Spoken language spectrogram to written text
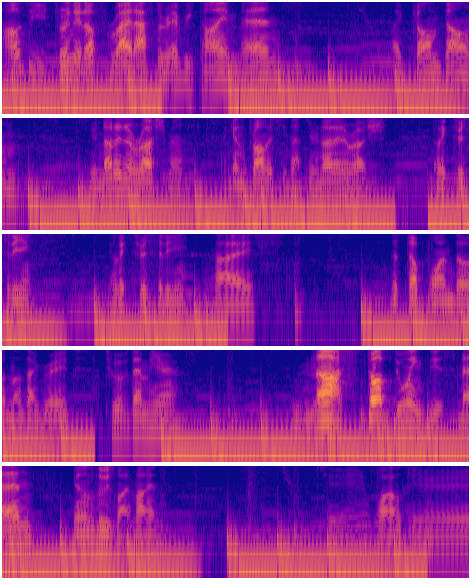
How do you turn it off right after every time, man? Like, calm down. You're not in a rush, man. I can promise you that. You're not in a rush. Electricity. Electricity. Nice. The top one, though, not that great two of them here. Nah, stop doing this, man. I'm gonna lose my mind. Okay, wild here.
